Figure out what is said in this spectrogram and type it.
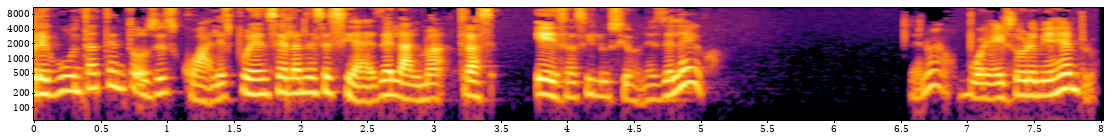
Pregúntate entonces cuáles pueden ser las necesidades del alma tras esas ilusiones del ego. De nuevo, voy a ir sobre mi ejemplo.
